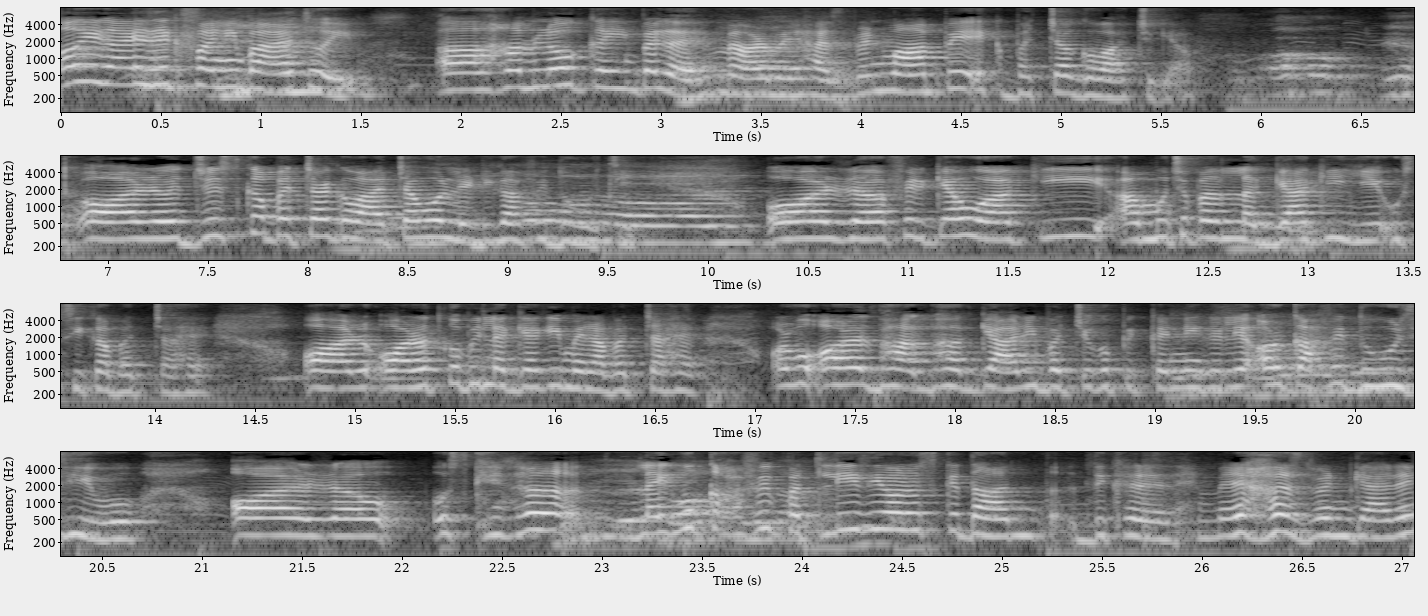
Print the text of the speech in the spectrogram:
ओके गाइस एक फनी बात हुई। आ, हम लोग कहीं पे गए मैं और मेरे हस्बैंड वहाँ पे एक बच्चा गवाच गया। और जिसका बच्चा गवाचा वो लेडी काफ़ी दूर थी। और फिर क्या हुआ कि अब मुझे पता लग गया कि ये उसी का बच्चा है। और औरत को भी लग गया कि मेरा बच्चा है। और वो औरत भाग भाग के आ रही बच्चे को पिक करने के लिए और काफ़ी दूर थी वो। और उसके ना लाइक वो काफ़ी पतली थी और उसके दांत दिख रहे थे। मेरे हस्बैंड कह रहे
